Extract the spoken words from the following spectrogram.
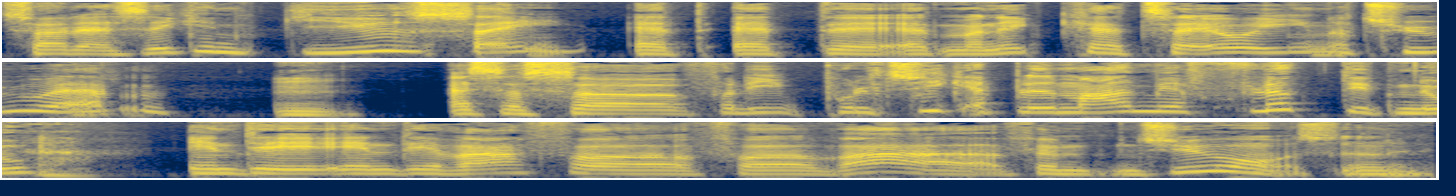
så er det altså ikke en givet sag, at, at, øh, at man ikke kan tage 21 af dem. Mm. Altså, så, fordi politik er blevet meget mere flygtigt nu, ja. end, det, end det var for, for var 15-20 år siden.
